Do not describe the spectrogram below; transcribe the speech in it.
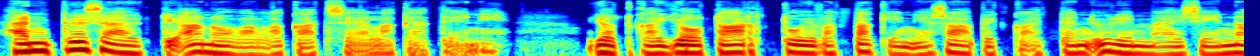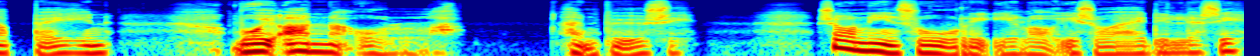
hän pysäytti anovalla katseella käteni jotka jo tarttuivat takin ja saapikkaiden ylimmäisiin nappeihin. Voi anna olla, hän pyysi. Se on niin suuri ilo isoäidillesi.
